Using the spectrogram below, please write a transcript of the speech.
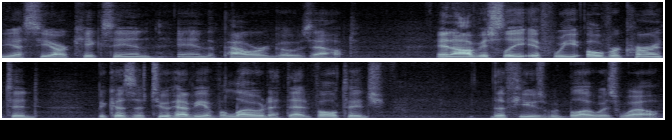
the SCR kicks in and the power goes out. And obviously if we overcurrented because of too heavy of a load at that voltage, the fuse would blow as well.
